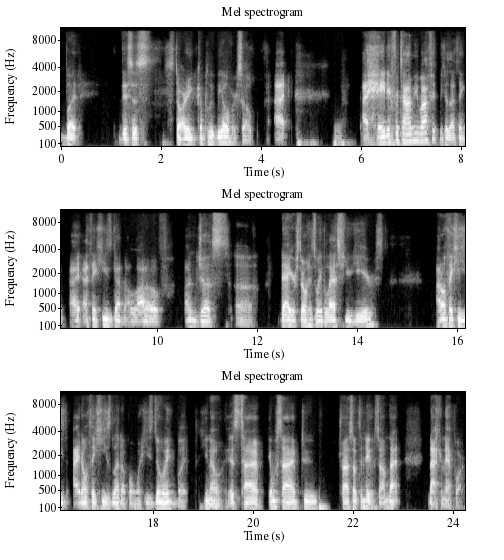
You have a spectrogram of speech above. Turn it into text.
but this is starting completely over. So I I hate it for Tommy Moffitt because I think I, I think he's gotten a lot of unjust uh, daggers thrown his way the last few years. I don't think he's I don't think he's let up on what he's doing, but you know, it's time. It was time to try something new. So I'm not knocking that part.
